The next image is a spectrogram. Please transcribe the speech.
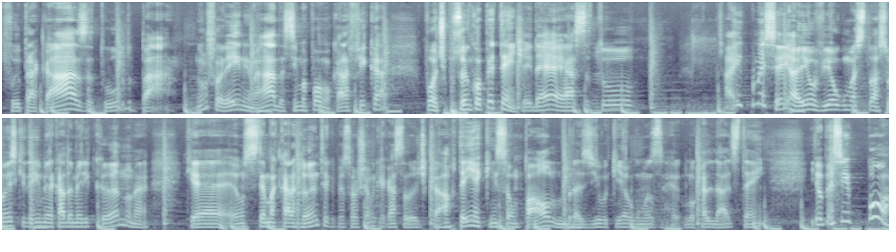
fui para casa, tudo, pá, não chorei nem nada, assim, mas pô, o cara fica, pô, tipo, sou incompetente. A ideia é essa, tu Aí comecei, aí eu vi algumas situações que tem no mercado americano, né? Que é, é, um sistema car hunter, que o pessoal chama, que é caçador de carro. Tem aqui em São Paulo, no Brasil, aqui algumas localidades tem. E eu pensei, pô,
